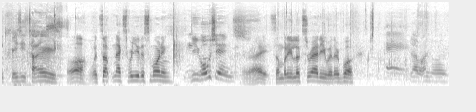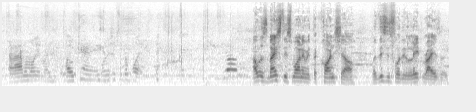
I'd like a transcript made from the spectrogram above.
Getting crazy tired. Oh, what's up next for you this morning? Devotions. All right, somebody looks ready with her book. Hey. Okay. I was nice this morning with the corn shell, but this is for the late risers.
